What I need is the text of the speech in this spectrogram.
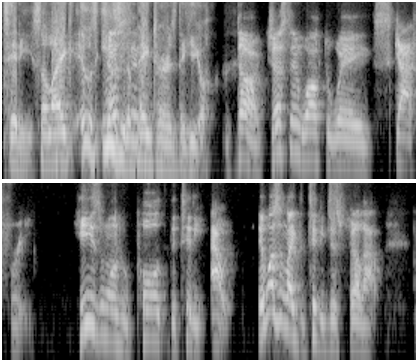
titty. So like it was easy to paint her as the heel. Dog. Justin walked away scot free. He's the one who pulled the titty out. It wasn't like the titty just fell out. The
